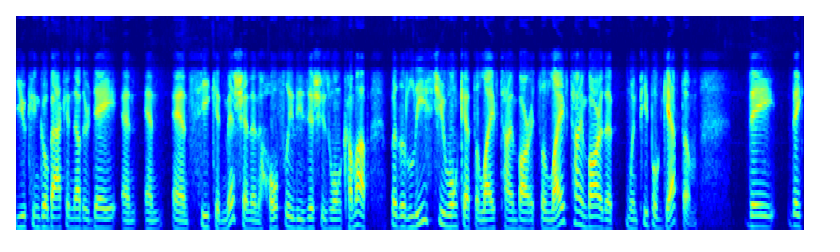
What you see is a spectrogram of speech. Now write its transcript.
you can go back another day and, and, and seek admission and hopefully these issues won't come up. But at least you won't get the lifetime bar. It's a lifetime bar that when people get them, they, they,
